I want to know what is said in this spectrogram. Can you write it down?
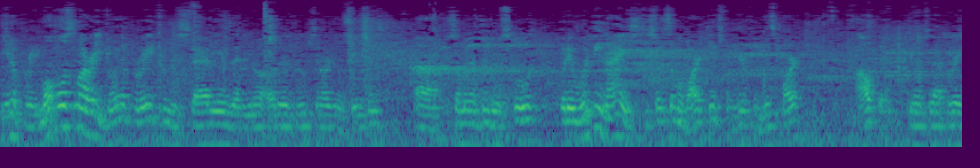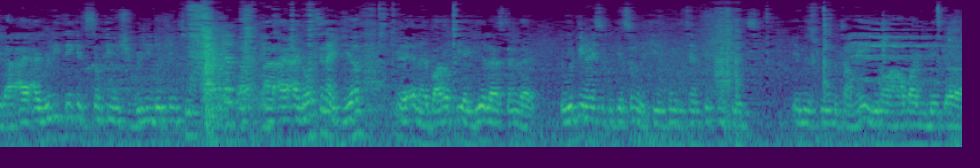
be in a parade. Most of them already joined the parade through the stadiums and you know other groups and organizations. Uh, some of them through their schools. But it would be nice to send some of our kids from here from this park out there, you know, to that parade. I, I- really think it's something we should really look into. Uh, I, I, know it's an idea, uh, and I brought up the idea last time that it would be nice if we get some of the kids, maybe 10, 15 kids in this room and tell them, hey, you know, how about you make a,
